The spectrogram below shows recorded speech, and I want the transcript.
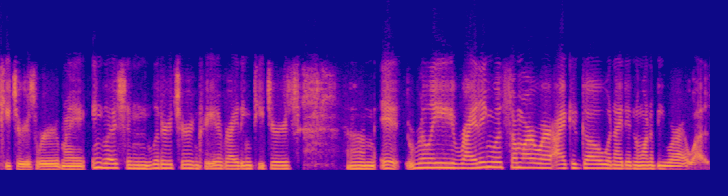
teachers were my English and literature and creative writing teachers. Um, it really writing was somewhere where I could go when I didn't want to be where I was.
